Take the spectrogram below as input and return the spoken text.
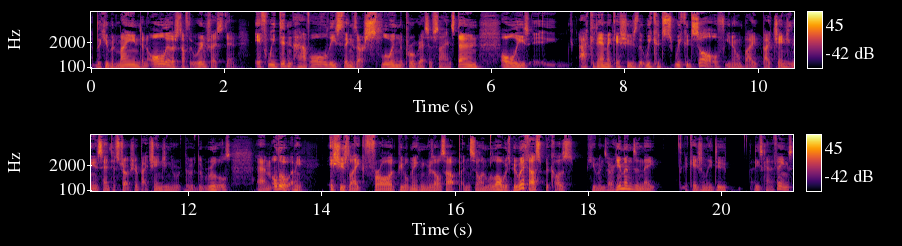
the human mind and all the other stuff that we're interested in. If we didn't have all these things that are slowing the progress of science down, all these eh, academic issues that we could we could solve, you know, by by changing the incentive structure, by changing the, the, the rules. Um, although, I mean, issues like fraud, people making results up, and so on will always be with us because humans are humans and they occasionally do these kind of things.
